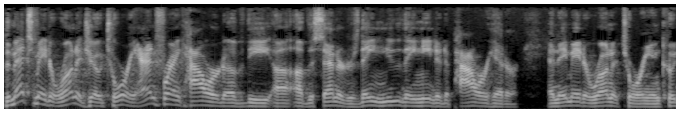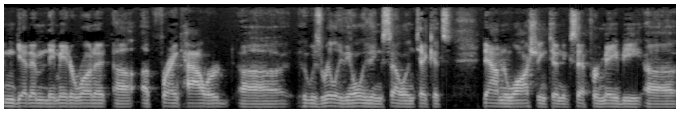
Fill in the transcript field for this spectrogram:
The Mets made a run at Joe Torre and Frank Howard of the uh, of the Senators. They knew they needed a power hitter, and they made a run at Torre and couldn't get him. They made a run at uh, Frank Howard, uh, who was really the only thing selling tickets down in Washington, except for maybe uh,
